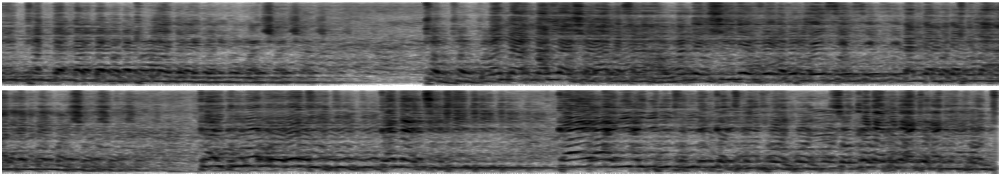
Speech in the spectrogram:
daga damben masha to wannan Allah shi ba da sa'a. Wannan shi ne zai replace dan da batula a damben masha kai kuma already kana ciki. Kai an yi defeating ɗinka 3 point. So kana buƙatar 3 point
